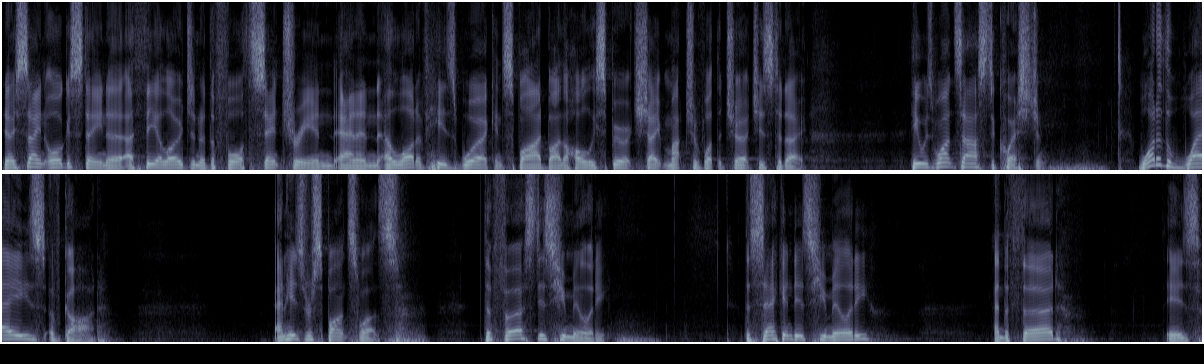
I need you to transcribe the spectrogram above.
You know, St. Augustine, a, a, theologian of the fourth century, and, and a lot of his work, inspired by the Holy Spirit, shaped much of what the church is today. He was once asked a question What are the ways of God? And his response was The first is humility, the second is humility, and the third is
